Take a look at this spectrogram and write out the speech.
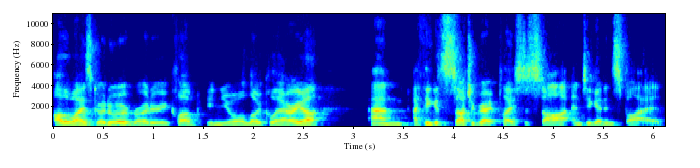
Otherwise, go to a Rotary club in your local area. And I think it's such a great place to start and to get inspired.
